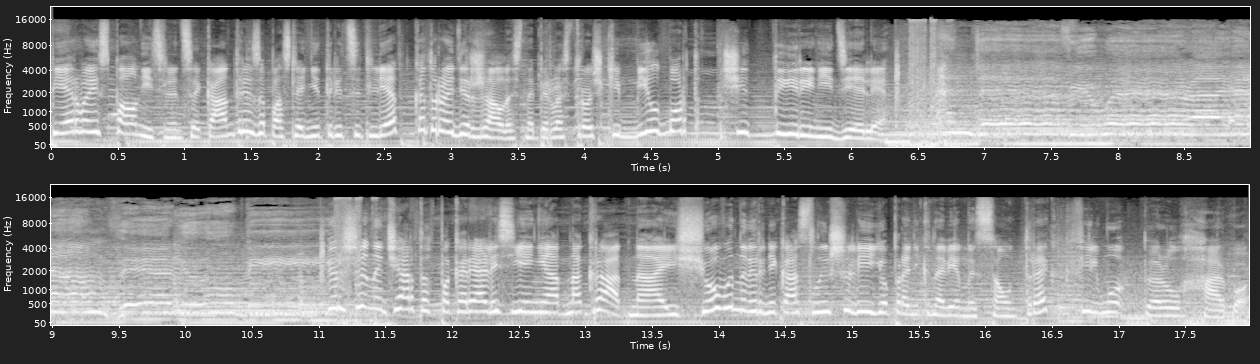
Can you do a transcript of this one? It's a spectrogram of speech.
первой исполнительницей кантри за последние 30 лет, которая держалась на первой строчке Billboard 4 недели. Вершины чартов покорялись ей неоднократно, а еще вы наверняка слышали ее проникновенный саундтрек к фильму «Перл Харбор».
